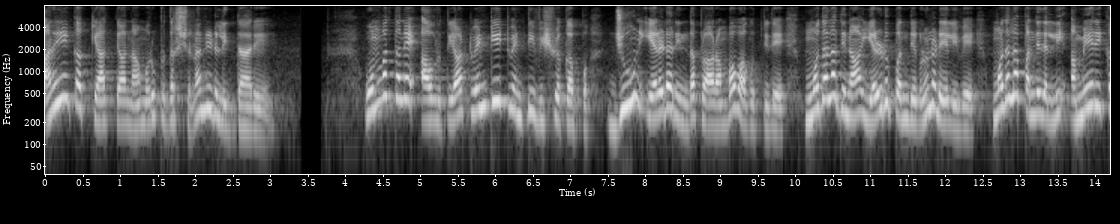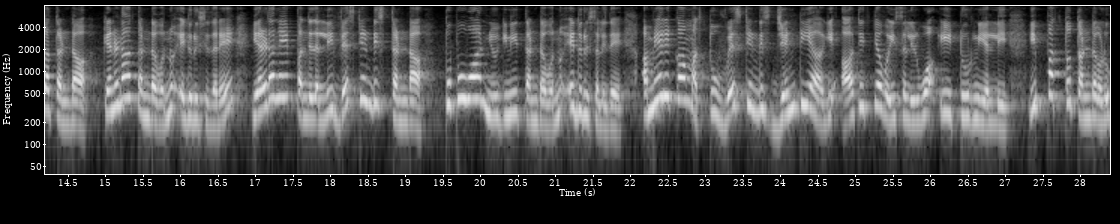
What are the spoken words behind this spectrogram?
ಅನೇಕ ಖ್ಯಾತನಾಮರು ಪ್ರದರ್ಶನ ನೀಡಲಿದ್ದಾರೆ. ಒಂಬತ್ತನೇ ಆವೃತ್ತಿಯ ಟ್ವೆಂಟಿ ಟ್ವೆಂಟಿ ವಿಶ್ವಕಪ್ ಜೂನ್ ಎರಡರಿಂದ ಪ್ರಾರಂಭವಾಗುತ್ತಿದೆ. ಮೊದಲ ದಿನ ಎರಡು ಪಂದ್ಯಗಳು ನಡೆಯಲಿವೆ. ಮೊದಲ ಪಂದ್ಯದಲ್ಲಿ ಅಮೆರಿಕ ತಂಡ ಕೆನಡಾ ತಂಡವನ್ನು ಎದುರಿಸಿದರೆ, ಎರಡನೇ ಪಂದ್ಯದಲ್ಲಿ ವೆಸ್ಟ್ ಇಂಡೀಸ್ ತಂಡ ಪುಪುವಾ ನ್ಯೂಗಿನಿ ತಂಡವನ್ನು ಎದುರಿಸಲಿದೆ. ಅಮೆರಿಕ ಮತ್ತು ವೆಸ್ಟ್ ಇಂಡೀಸ್ ಜಂಟಿಯಾಗಿ ಆತಿಥ್ಯ ವಹಿಸಲಿರುವ ಈ ಟೂರ್ನಿಯಲ್ಲಿ ಇಪ್ಪತ್ತು ತಂಡಗಳು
